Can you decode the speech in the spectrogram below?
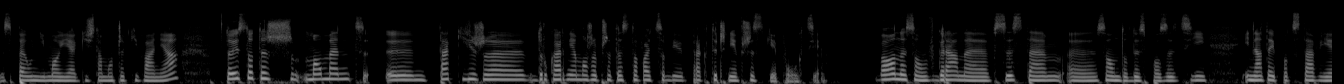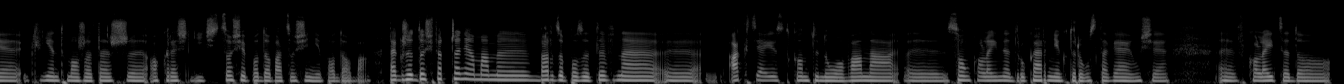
y, spełni moje jakieś tam oczekiwania, to jest to też moment y, taki, że drukarnia może przetestować sobie praktycznie wszystkie funkcje bo one są wgrane w system, y, są do dyspozycji i na tej podstawie klient może też y, określić, co się podoba, co się nie podoba. Także doświadczenia mamy bardzo pozytywne, y, akcja jest kontynuowana, są kolejne drukarnie, które ustawiają się w kolejce do,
